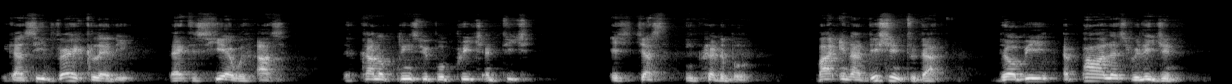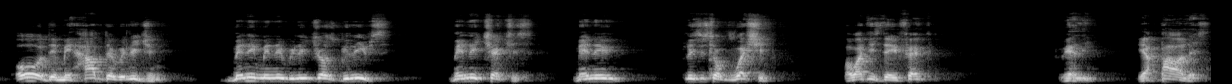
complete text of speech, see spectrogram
You can see it very clearly that it is here with us. The kind of things people preach and teach is just incredible. But in addition to that, there will be a powerless religion. Oh, they may have the religion, many, many religious beliefs, many churches, many places of worship. But what is the effect? Really, they are powerless.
